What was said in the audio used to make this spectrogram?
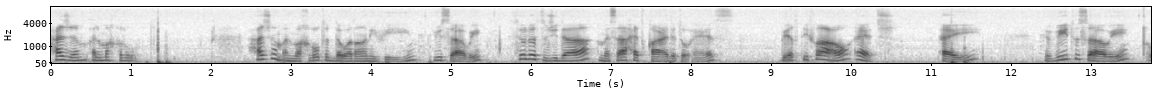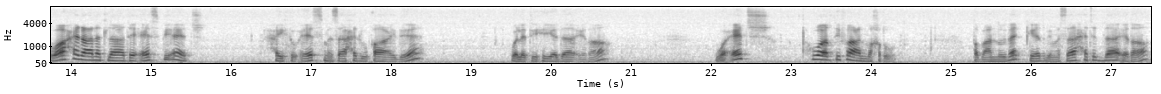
حجم المخروط. حجم المخروط الدوراني V يساوي ثلث جداء مساحة قاعدته S بارتفاعه H. أي V تساوي واحد على ثلاثة S ب H حيث S مساحة القاعدة والتي هي دائرة و H هو ارتفاع المخروط طبعا نذكر بمساحة الدائرة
